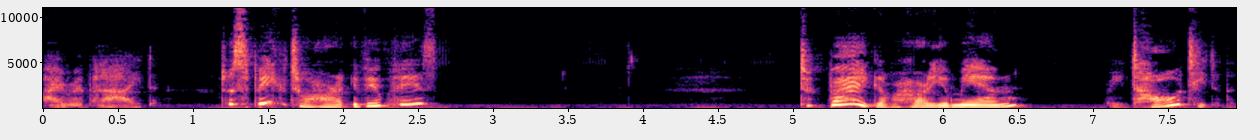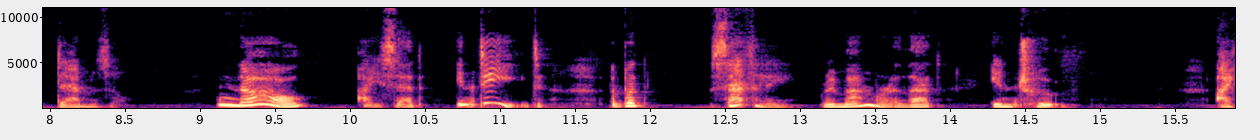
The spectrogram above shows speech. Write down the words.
I replied, to speak to her, if you please. To beg of her, you mean? retorted the damsel. No, I said, indeed, but suddenly remembering that, in truth, I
